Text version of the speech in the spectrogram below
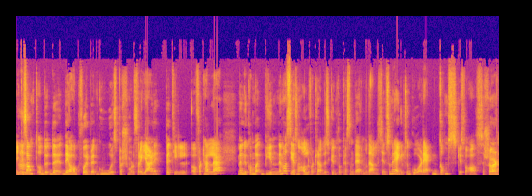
ikke Mm. sant? Og du, det, det å ha forberedt gode spørsmål for å hjelpe til å fortelle, men du kan bare begynne med å si sånn alle får 30 sekunder for å presentere modellen sin. Som regel så går det ganske så av seg sjøl.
